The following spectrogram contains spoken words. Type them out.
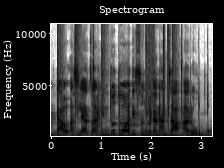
डाव असल्याचा हिंदुत्ववादी संघटनांचा आरोप.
